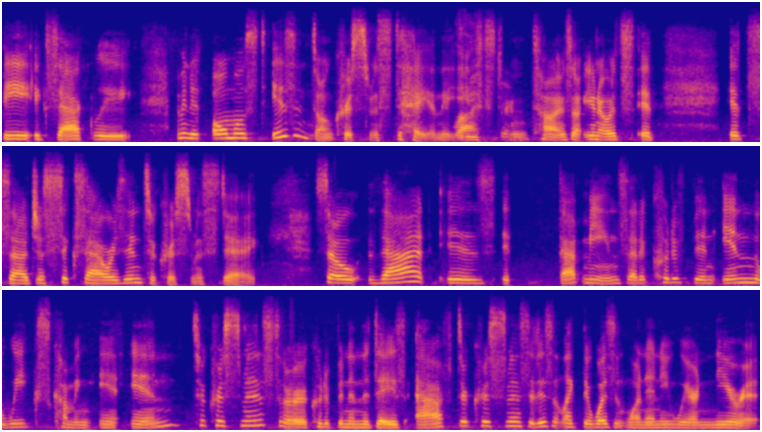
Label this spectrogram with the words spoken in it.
be exactly. I mean, it almost isn't on Christmas Day in the right. Eastern time. So you know, it's it it's uh, just six hours into Christmas Day. So that is it that means that it could have been in the weeks coming in, in, to Christmas, or it could have been in the days after Christmas. It isn't like there wasn't one anywhere near it.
